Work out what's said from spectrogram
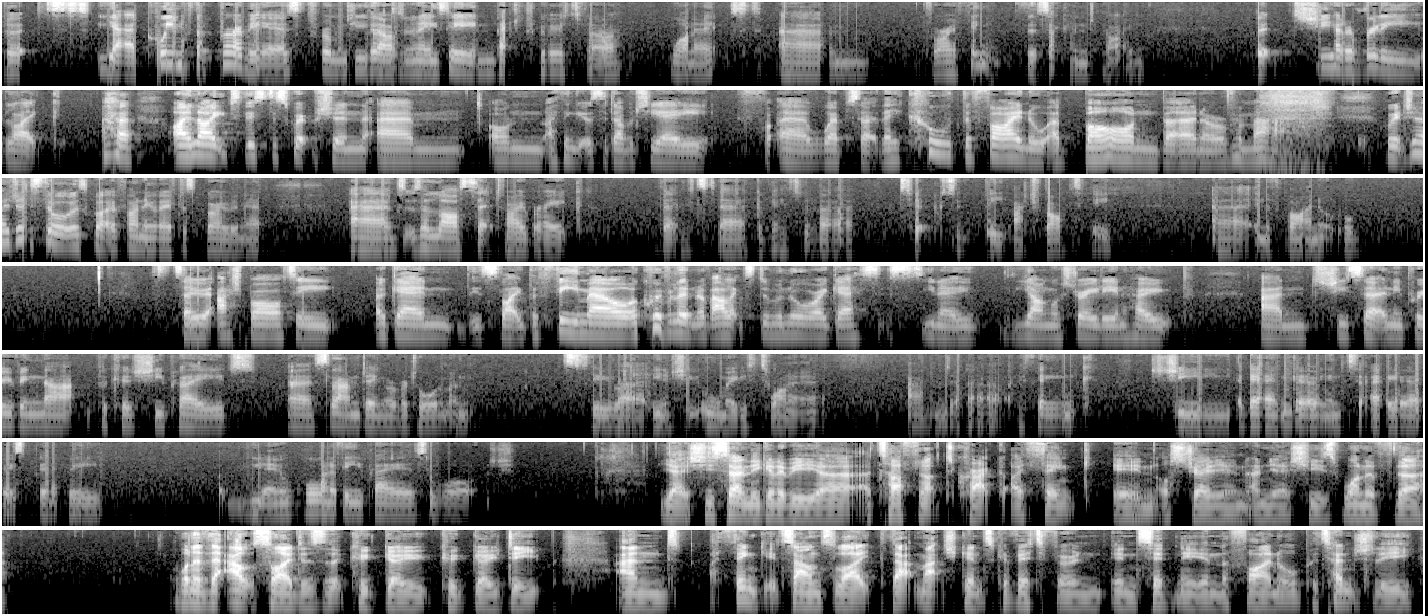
but yeah, Queen of the Premiers from 2018, Petra Kvitova won it um, for I think the second time. But she had a really like I liked this description um, on, I think it was the WTA uh, website. They called the final a barn burner of a match, which I just thought was quite a funny way of describing it. Um, so it was a last set tiebreak that uh, Kvitova took to beat Ash Barty uh, in the final. So Ash Barty, again, it's like the female equivalent of Alex de Minaur, I guess. It's, you know, young Australian hope. And she's certainly proving that because she played uh, Slam Dinger of a tournament. To, uh, you know, she almost won it. And uh, I think she, again, going into AO is going to be, you know, one of the players to watch. Yeah, she's certainly going to be a, a tough nut to crack, I think, in Australian. and yeah, she's one of the one of the outsiders that could go could go deep. And I think it sounds like that match against Kvitova in, in Sydney in the final potentially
